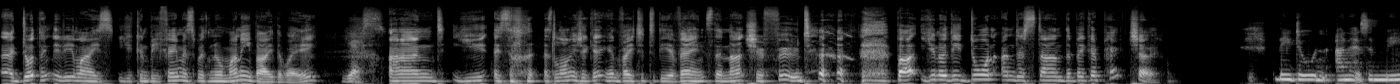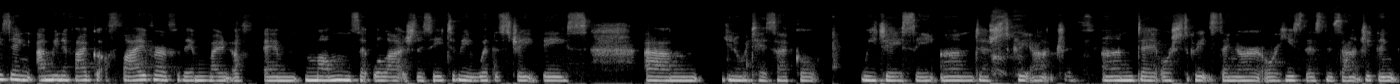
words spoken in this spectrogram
I don't think they realise you can be famous with no money. By the way, Yes. and you as as long as you're getting invited to the events, then that's your food. but you know they don't understand the bigger picture. They don't, and it's amazing. I mean, if I've got a fiver for the amount of um, mums that will actually say to me with a straight face, um, you know, Tess, I've got wee Jessie, and uh, she's a great actress, and uh, or she's a great singer, or he's this and that. Do you think,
